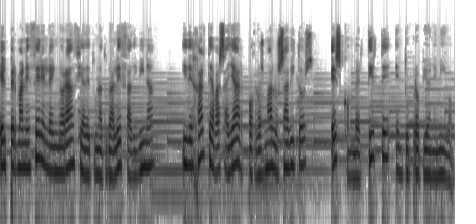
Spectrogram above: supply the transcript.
El permanecer en la ignorancia de tu naturaleza divina y dejarte avasallar por los malos hábitos es convertirte en tu propio enemigo.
